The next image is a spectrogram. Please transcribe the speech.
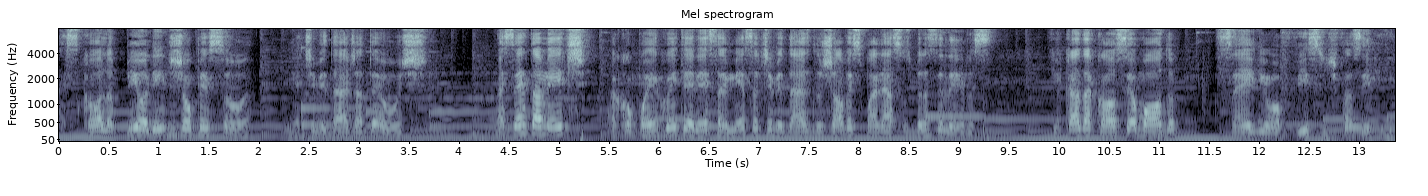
a Escola Piolim de João Pessoa, em atividade até hoje. Mas certamente acompanhe com interesse a imensa atividade dos jovens palhaços brasileiros, que cada qual ao seu modo segue o ofício de fazer rir.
